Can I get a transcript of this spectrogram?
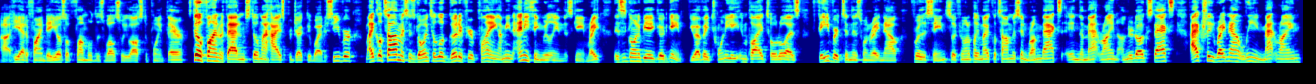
Uh, he had a fine day. He also fumbled as well, so he lost a point there. Still fine with Adams, still my highest projected wide receiver. Michael Thomas is going to look good if you're playing, I mean, anything really in this game, right? This is going to be a good game. You have a 28 implied total as favorites in this one right now for the Saints. So if you want to play Michael Thomas in run backs in the Matt Ryan underdog stacks, I actually right now lean Matt Ryan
